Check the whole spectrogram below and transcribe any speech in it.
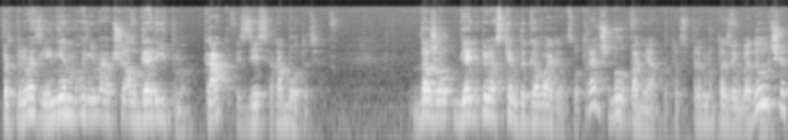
предприниматель не понимаю вообще алгоритма, как здесь работать. Даже я не понимаю, с кем договариваться. Вот раньше было понятно. То есть при Муртазе Байдуловиче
